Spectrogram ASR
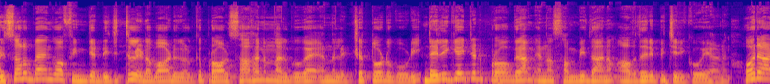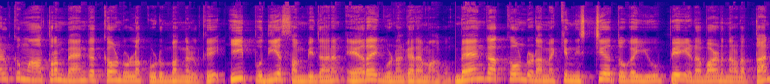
reserve bank of India digital ഇടപാടുകൾക്ക് പ്രോത്സാഹനം നൽകുക എന്ന ലക്ഷ്യത്തോടു കൂടി ഡെലിഗേറ്റഡ് പ്രോഗ്രാം എന്ന സംവിധാനം അവതരിപ്പിച്ചിരിക്കുകയാണ്. ഒരാൾക്ക് മാത്രം ബാങ്ക് അക്കൗണ്ട് ഉള്ള കുടുംബങ്ങൾക്ക് ഈ പുതിയ സംവിധാനം ഏറെ ഗുണകരമാകും. ബാങ്ക് അക്കൗണ്ട് ഉടമയ്ക്ക് നിശ്ചിത തുക യു പി ഐ ഇടപാട് നടത്താൻ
